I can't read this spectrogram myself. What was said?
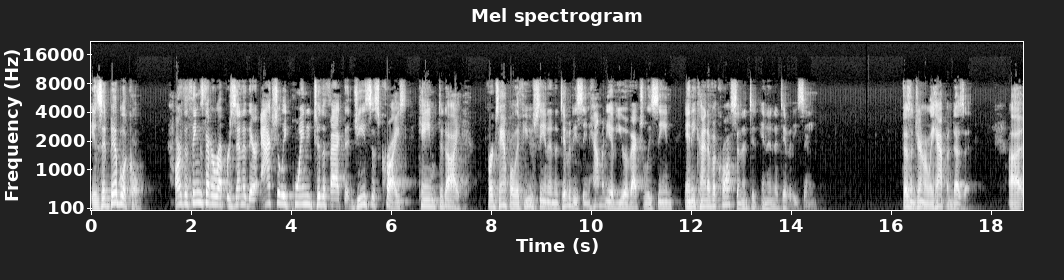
Is it biblical? Are the things that are represented there actually pointing to the fact that Jesus Christ came to die. For example, if you've seen a nativity scene, how many of you have actually seen any kind of a cross in a, in a nativity scene? Doesn't generally happen, does it? Uh,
